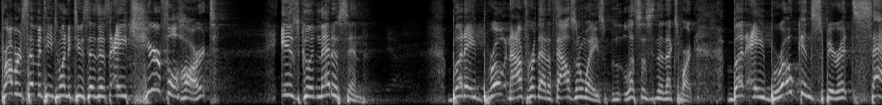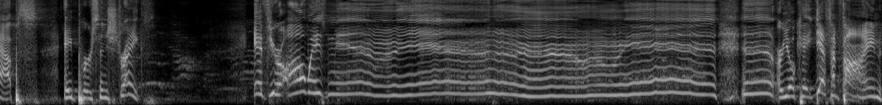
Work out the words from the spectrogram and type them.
Proverbs 17 22 says this A cheerful heart is good medicine. But a broke, now I've heard that a thousand ways. Let's listen to the next part. But a broken spirit saps a person's strength. If you're always, are you okay? Yes, I'm fine.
